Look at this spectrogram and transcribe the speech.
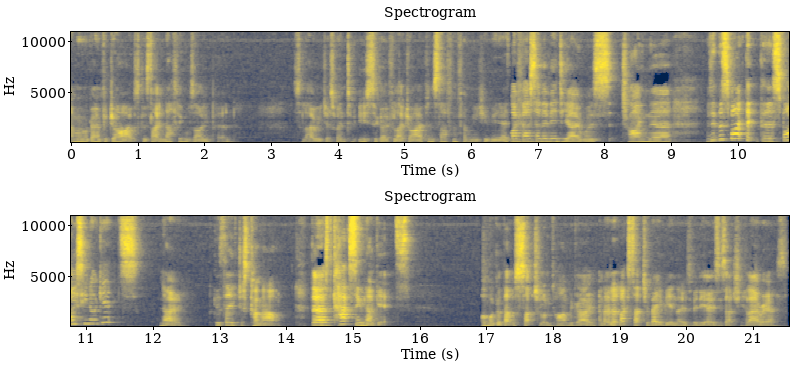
And we were going for drives because like nothing was open. So like we just went to, used to go for like drives and stuff and film YouTube videos. My first ever video was trying the, was it the, the, the spicy nuggets? No, because they've just come out. The katsu nuggets. Oh my god, that was such a long time ago. And I look like such a baby in those videos. It's actually hilarious.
